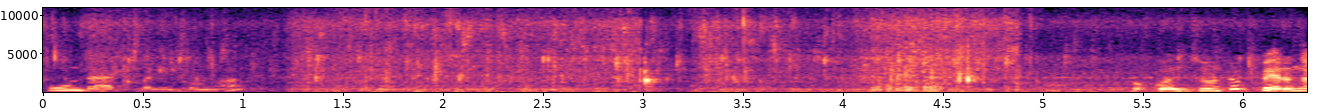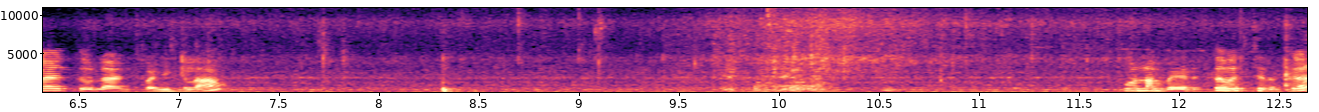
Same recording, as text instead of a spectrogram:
பூண்டு ஆட் பண்ணிக்கோங்க. இப்போ கொஞ்சோண்டு பெருங்காயத்தூள் ஆட் பண்ணிக்கலாம். இப்போ நம்ம எடுத்து வச்சுருக்க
